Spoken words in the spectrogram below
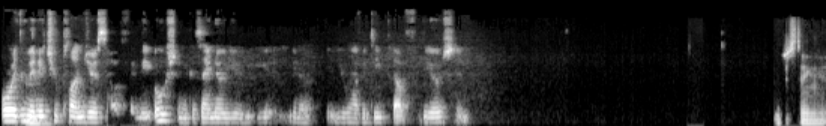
Or the minute hmm. you plunge yourself in the ocean, because I know you, you, you know, you have a deep love for the ocean. Interesting.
